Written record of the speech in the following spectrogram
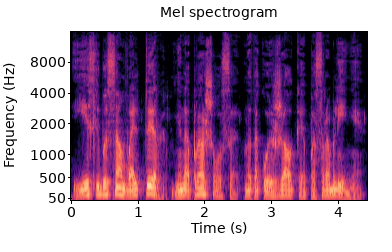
если бы сам Вольтер не напрашивался на такое жалкое посрамление.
